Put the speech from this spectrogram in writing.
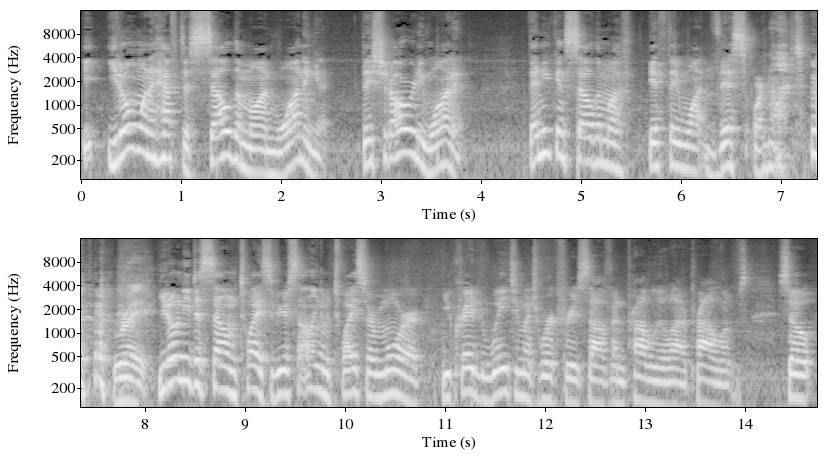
you don't want to have to sell them on wanting it. They should already want it. then you can sell them off if they want this or not. Right. You don't need to sell them twice. If you're selling them twice or more, you created way too much work for yourself and probably a lot of problems. So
